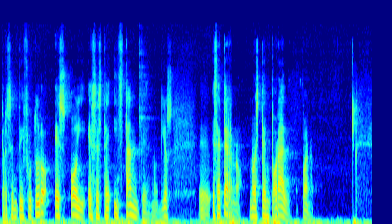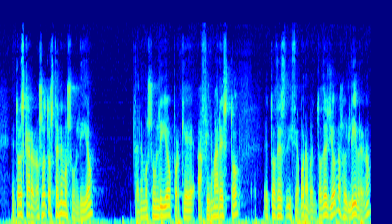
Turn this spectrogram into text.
presente y futuro es hoy, es este instante. ¿no? Dios eh, es eterno, no es temporal. Bueno, entonces, claro, nosotros tenemos un lío. Tenemos un lío porque afirmar esto, entonces dice, bueno, pues entonces yo no soy libre, ¿no?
